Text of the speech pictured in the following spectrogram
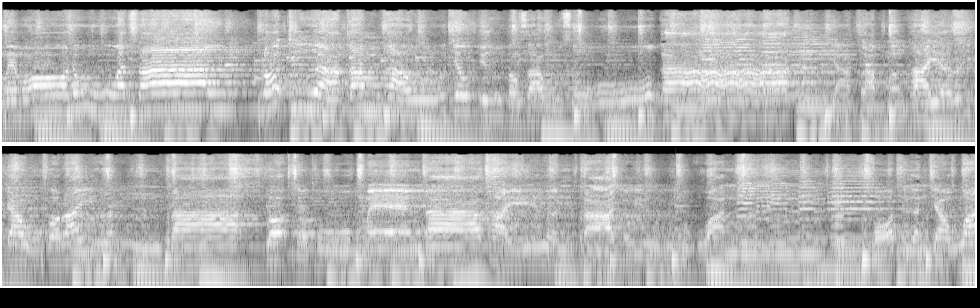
แม่หมอนวดสาวเพราะเชื่อกรรมเขาเจ้าจึงต้องเศร้าโศกา อยากกลับเมืองไทยหรือเจ้าก็ไร้เงินตรา เพราะเจ้าถูกแมงดาไทยเงินตราเจ้าอยู่ทุกวัน ขอเตือนเจ้าไว้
